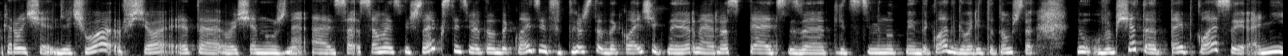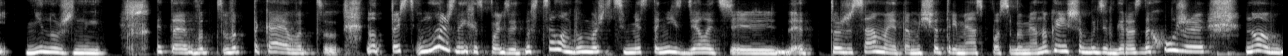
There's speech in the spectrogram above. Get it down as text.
Короче, для чего все это вообще нужно? А самое смешное, кстати, в этом докладе, это то, что докладчик, наверное, раз пять за 30-минутный доклад говорит о том, что, ну, вообще-то тайп-классы, они не нужны. Это вот, вот такая вот... Ну, то есть можно их использовать, но в целом вы можете вместо них сделать э, то же самое там еще тремя способами. Оно, конечно, будет гораздо хуже, но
